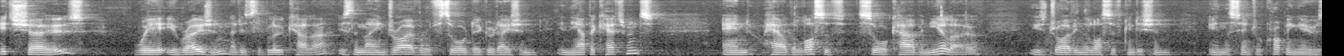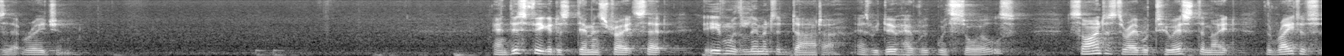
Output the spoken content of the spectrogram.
It shows where erosion, that is the blue colour, is the main driver of soil degradation in the upper catchments and how the loss of soil carbon yellow is driving the loss of condition in the central cropping areas of that region. And this figure just demonstrates that even with limited data, as we do have with, with soils, scientists are able to estimate the rate of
